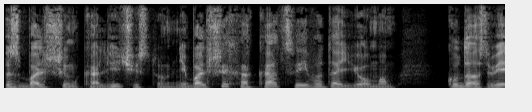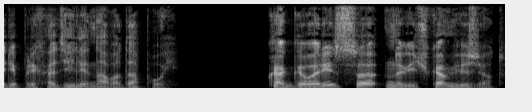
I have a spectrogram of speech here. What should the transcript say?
с большим количеством небольших акаций и водоемом, куда звери приходили на водопой. Как говорится, новичкам везет.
